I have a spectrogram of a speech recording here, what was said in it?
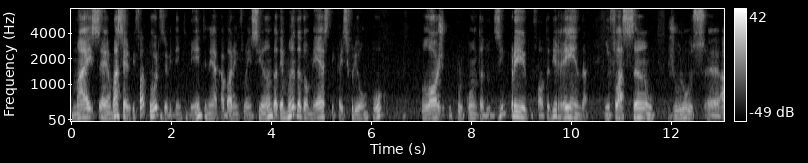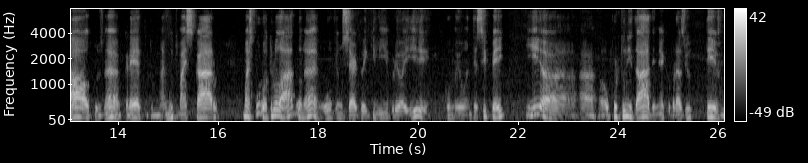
Mas é, uma série de fatores, evidentemente, né? Acabaram influenciando. A demanda doméstica esfriou um pouco, lógico, por conta do desemprego, falta de renda, inflação, juros é, altos, né, crédito muito mais caro, mas por outro lado, né, houve um certo equilíbrio aí, como eu antecipei, e a, a, a oportunidade, né, que o Brasil teve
